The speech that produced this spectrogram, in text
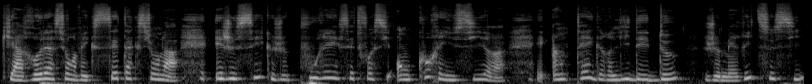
qui a relation avec cette action-là. Et je sais que je pourrais cette fois-ci encore réussir et intègre l'idée de je mérite ceci,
